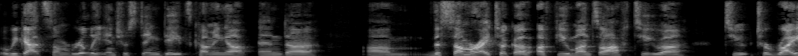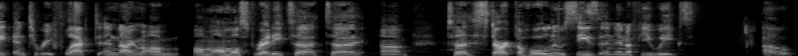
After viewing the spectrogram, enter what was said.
we got some really interesting dates coming up, and uh, um, the summer I took a, a few months off to uh, to to write and to reflect, and I'm um, I'm almost ready to to um, to start the whole new season in a few weeks. Oh,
